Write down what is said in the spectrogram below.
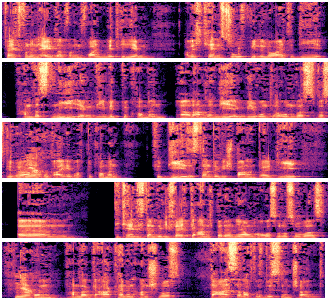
vielleicht von den Eltern, von den Freunden mitgegeben, aber ich kenne so viele Leute, die haben das nie irgendwie mitbekommen, ja, oder haben da nie irgendwie rundherum was, was gehört Ja. oder beigebracht bekommen. Für die ist es dann wirklich spannend, weil die, ähm, die kennen sich dann wirklich vielleicht gar nicht bei der Ernährung aus oder sowas, Ja. ähm, haben da gar keinen Anschluss. Da ist dann auch das Wissen entscheidend.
